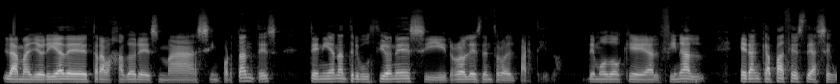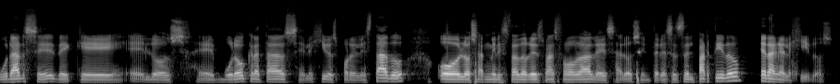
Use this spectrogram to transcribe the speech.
La mayoría de trabajadores más importantes tenían atribuciones y roles dentro del partido de modo que al final eran capaces de asegurarse de que eh, los eh, burócratas elegidos por el Estado o los administradores más favorables a los intereses del partido eran elegidos.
